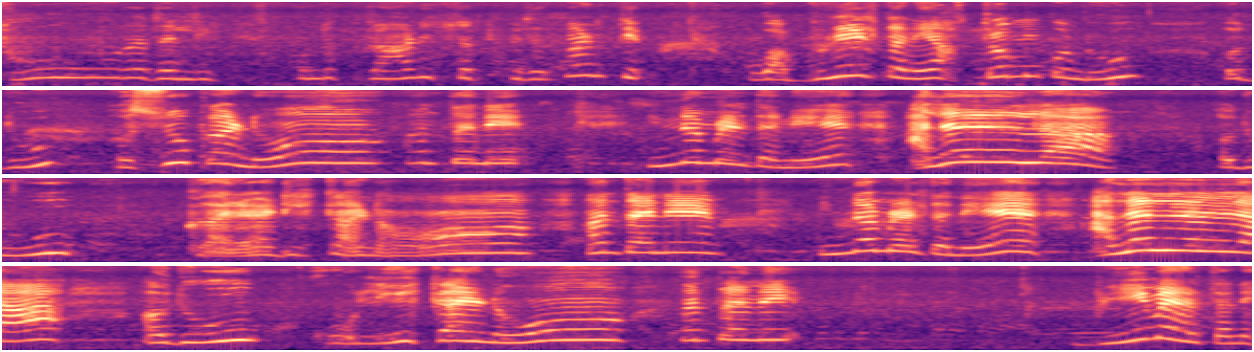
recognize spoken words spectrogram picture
ದೂರದಲ್ಲಿ ಒಂದು ಪ್ರಾಣಿ ತಪ್ಪಿದ ಕಾಣ್ತೀವಿ ಒಬ್ಬನೇ ಇರ್ತಾನೆ, ಹತ್ರ ಅದು ಹಸು ಕಾಣು ಅಂತಾನೆ. ಇನ್ನೊಮ್ಮೆ ಹೇಳ್ತಾನೆ ಅಲ್ಲ ಅದು ಕರಡಿ ಕಾಣೋ ಅಂತಾನೆ. ಇನ್ನೊಮ್ಮೆ ಹೇಳ್ತಾನೆ ಅಲ್ಲಲ್ಲ ಅದು ಹುಲಿ ಕಣೋ ಅಂತಾನೆ. ಭೀಮ ಹೇಳ್ತಾನೆ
